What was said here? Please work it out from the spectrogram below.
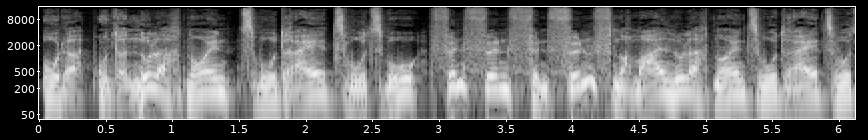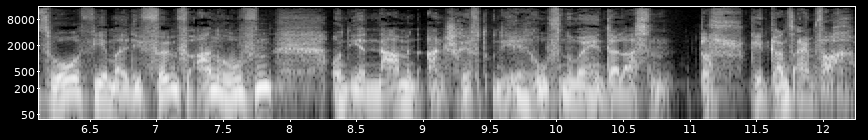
oder unter 089 2322 5555 nochmal 089 2322 viermal die 5 anrufen und Ihren Namen, Anschrift und Ihre Rufnummer hinterlassen. Das geht ganz einfach.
